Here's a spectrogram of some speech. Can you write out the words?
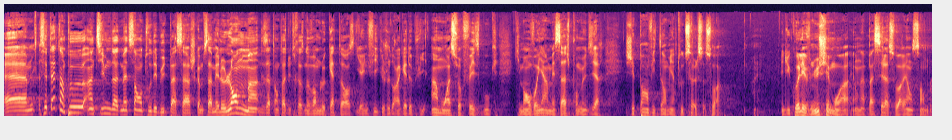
Euh, c'est peut-être un peu intime d'admettre ça en tout début de passage comme ça, mais le lendemain des attentats du 13 novembre, le 14, il y a une fille que je draguais depuis un mois sur Facebook qui m'a envoyé un message pour me dire j'ai pas envie de dormir toute seule ce soir. Et du coup, elle est venue chez moi et on a passé la soirée ensemble.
